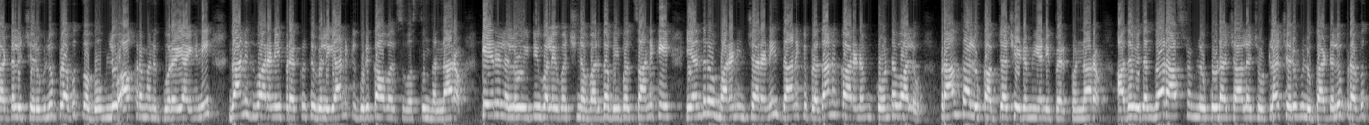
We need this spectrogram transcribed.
గడ్డలు చెరువులు ప్రభుత్వ భూములు ఆక్రమణకు గురయ్యాయని దాని ద్వారానే ప్రకృతి విలయానికి గురి కావాల్సి వస్తుందన్నారు. కేరళలో ఇటీవలే వచ్చిన వరద బీభత్సానికి ఎందరో మరణించారని దానికి ప్రధాన కారణం కొండవాలు ప్రాంతాలు కబ్జా చేయడమే అని పేర్కొన్నారు. అదేవిధంగా రాష్ట్రంలో కూడా చాలా చోట్ల చెరువులు గడ్డలు ప్రభుత్వ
